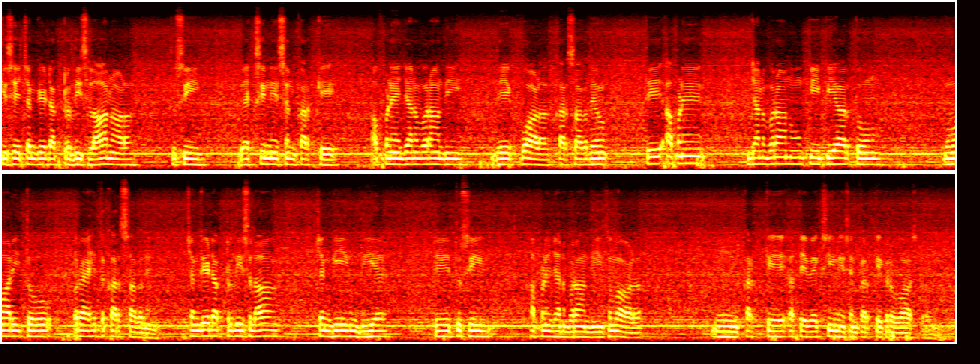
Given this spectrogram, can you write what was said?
ਕਿਸੇ ਚੰਗੇ ਡਾਕਟਰ ਦੀ ਸਲਾਹ ਨਾਲ। ਤੁਸੀਂ ਵੈਕਸੀਨੇਸ਼ਨ ਕਰਕੇ ਆਪਣੇ ਜਾਨਵਰਾਂ ਦੀ ਦੇਖਭਾਲ ਕਰ ਸਕਦੇ ਹੋ ਤੇ ਆਪਣੇ ਜਾਨਵਰਾਂ ਨੂੰ ਪੀਪੀਆਰ ਤੋਂ ਬਿਮਾਰੀ ਤੋਂ ਰਹਿਤ ਕਰ ਸਕਦੇ ਹੋ। ਚੰਗੇ ਡਾਕਟਰ ਦੀ ਸਲਾਹ ਚੰਗੀ ਹੁੰਦੀ ਹੈ ਤੇ ਤੁਸੀਂ ਆਪਣੇ ਜਾਨਵਰਾਂ ਦੀ ਸੰਭਾਲ ਕਰਕੇ ਅਤੇ ਵੈਕਸੀਨੇਸ਼ਨ ਕਰਕੇ ਕਰਵਾ ਸਕਦੇ ਹੋ।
